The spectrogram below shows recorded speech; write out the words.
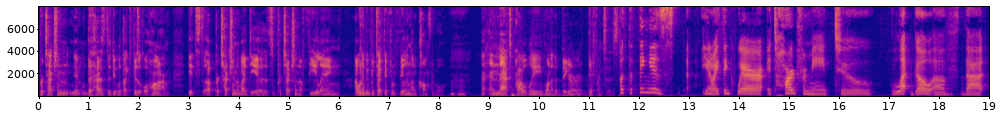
protection you know, that has to do with like physical harm. It's a protection of ideas. It's a protection of feeling. I want to be protected from feeling uncomfortable. Mm-hmm. A- And that's probably one of the bigger differences. But the thing is, you know, I think where it's hard for me to let go of that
